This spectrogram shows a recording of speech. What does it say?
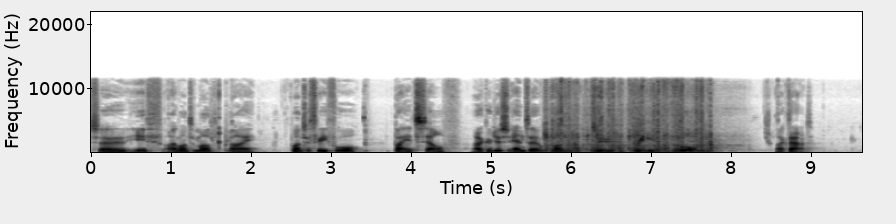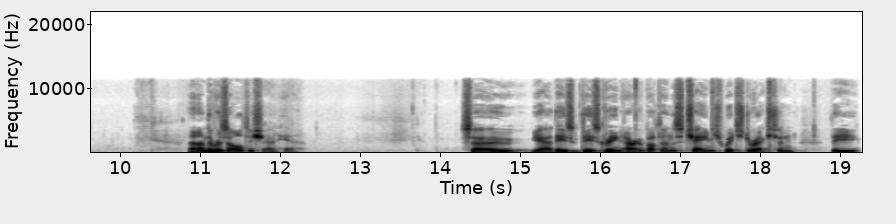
So if I want to multiply 1, 2, 3, 4 by itself, I can just enter 1, 2, 3, 4, like that. And the result is shown here. So yeah, these, these green arrow buttons change which direction the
